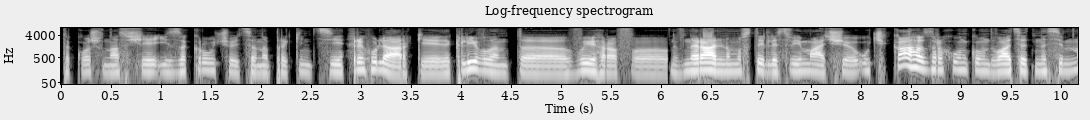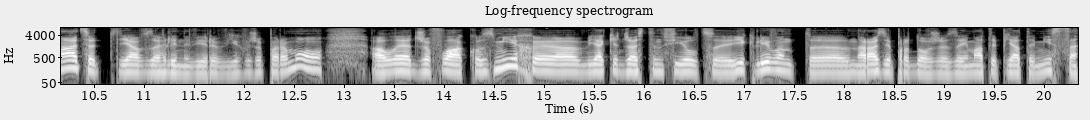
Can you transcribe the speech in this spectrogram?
також в нас ще і закручується наприкінці регулярки. Клівленд е, виграв е, в нереальному стилі свій матч у Чикаго з рахунком 20 на 17. Я взагалі не вірив в їх вже перемогу. Але Джо Флакко зміг, е, як і Джастін Філдс, і Клівленд е, наразі продовжує займати п'яте місце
